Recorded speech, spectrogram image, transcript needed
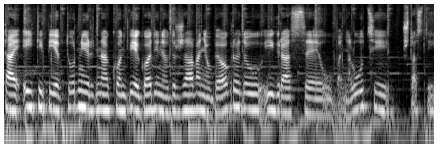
taj ATP-ev turnir nakon dvije godine održavanja u Beogradu igra se u Banja Luci. Šta sti?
